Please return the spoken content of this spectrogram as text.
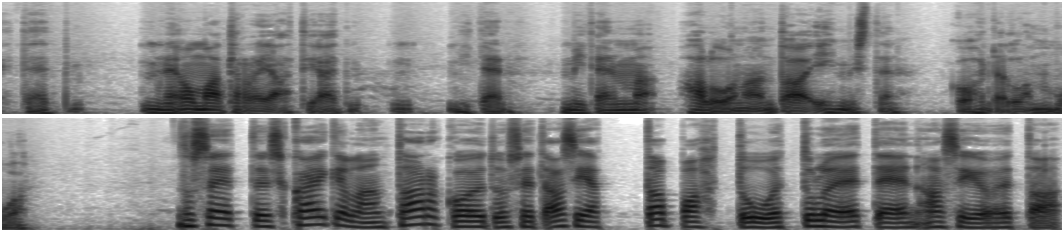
että, että ne omat rajat ja että miten, miten mä haluan antaa ihmisten kohdella mua. No se, että jos kaikella on tarkoitus, että asiat tapahtuu, että tulee eteen asioita,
